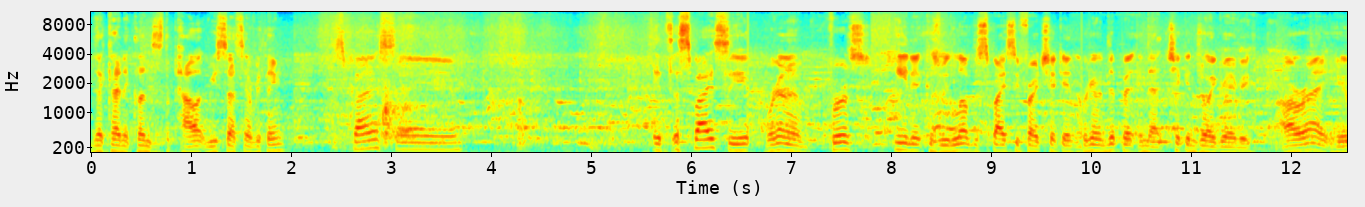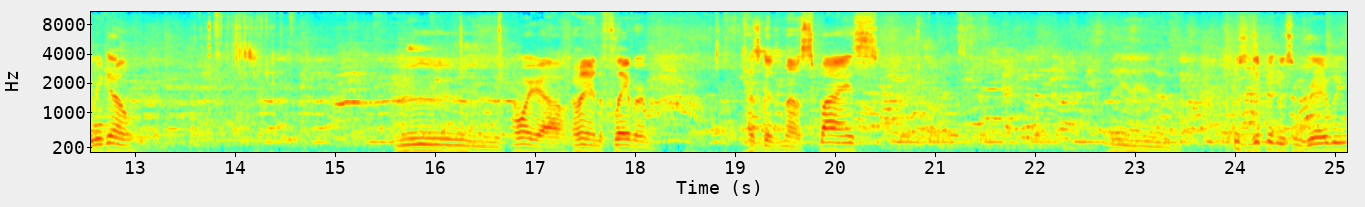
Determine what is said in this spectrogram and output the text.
that kind of cleanses the palate, resets everything. Spicy. It's a spicy. We're gonna first eat it because we love the spicy fried chicken. We're gonna dip it in that ChickenJoy gravy. All right, here we go. Mmm. Oh yeah. Oh, and the flavor has a good amount of spice. Mmm. Just dip it in some gravy.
